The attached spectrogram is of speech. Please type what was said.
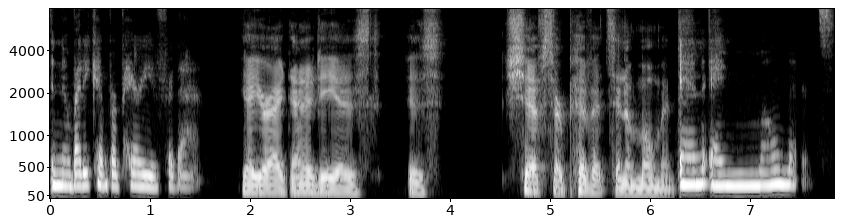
And nobody can prepare you for that. Yeah. Your identity is, is shifts or pivots in a moment. In a moment.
